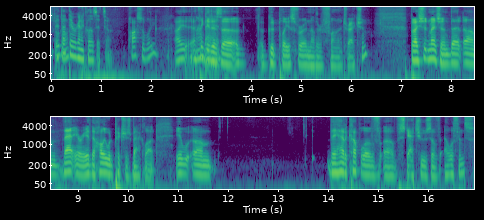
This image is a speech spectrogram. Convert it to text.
Still I thought they were going to close it, so. Possibly. I, I My think it bad. is a, a, a good place for another fun attraction. But I should mention that um, that area, the Hollywood Pictures backlot, it um, they had a couple of, of statues of elephants,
